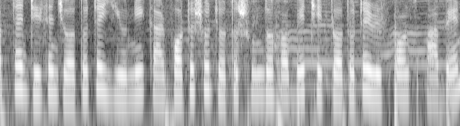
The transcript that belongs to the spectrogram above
আপনার ডিজাইন যতটা ইউনিক আর ফটোশ্যুট যত সুন্দর হবে, ঠিক ততটাই রেসপন্স পাবেন।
